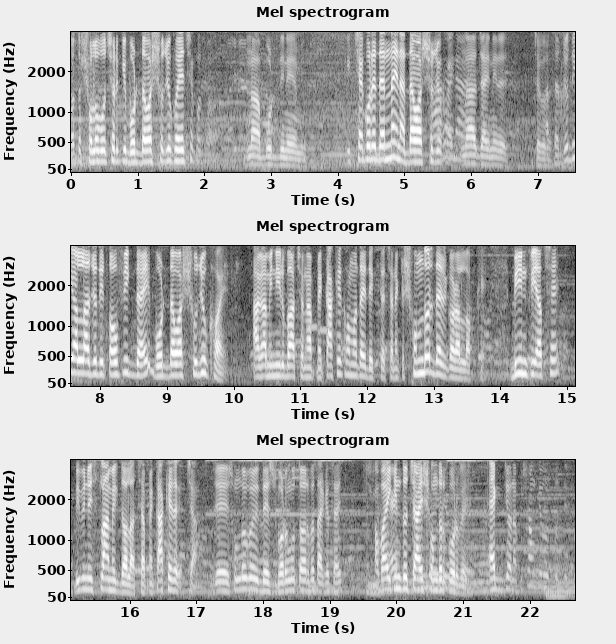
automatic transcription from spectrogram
গত ষোলো বছর কি ভোট দেওয়ার সুযোগ হয়েছে কোথাও? না ভোট দিনে আমি। ইচ্ছা করে দেন নাই না দেওয়ার সুযোগ না যাইনি রে। ইচ্ছা করে। আচ্ছা। যদি আল্লাহ যদি তৌফিক দেয় ভোট দেওয়ার সুযোগ হয় আগামী নির্বাচনে আপনি কাকে ক্ষমতায় দেখতে চান? একটা সুন্দর দেশ গড়ার লক্ষ্যে। বিএনপি আছে বিভিন্ন ইসলামিক দল আছে আপনি কাকে চান? যে সুন্দর করে দেশ গরম করতে পারবে তাকে চাই। সবাই কিন্তু চাই সুন্দর করবে। একজন আপনি সংক্ষেপে উত্তর দিবেন।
